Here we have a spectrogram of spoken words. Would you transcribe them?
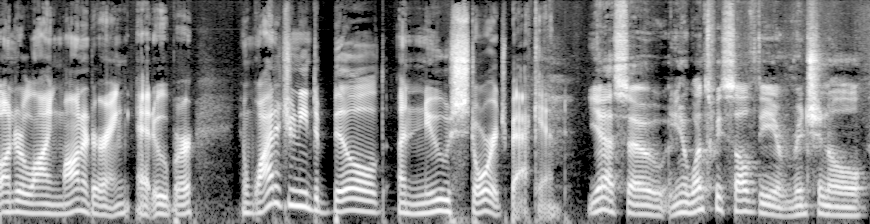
underlying monitoring at Uber, and why did you need to build a new storage backend? Yeah, so you know, once we solved the original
